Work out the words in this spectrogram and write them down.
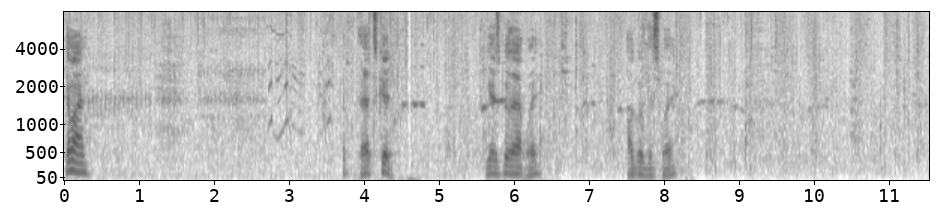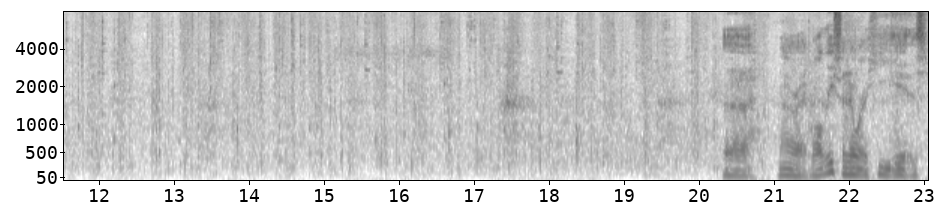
Come on. Yep, that's good. You guys go that way. I'll go this way. Least I know where he is.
